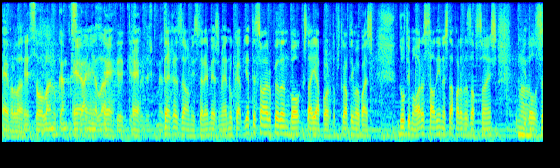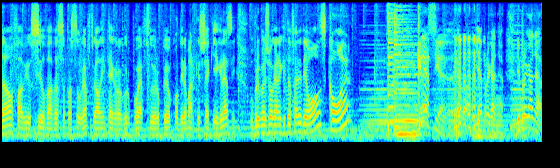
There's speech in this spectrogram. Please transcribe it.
É verdade. é só lá no campo que se ganha, é lá é, que, que é. as coisas começam. Tem razão, Mister, é mesmo, é no campo. E atenção ao europeu de handball que está aí à porta. Portugal tem uma baixa de última hora. Salina está fora das opções devido à lesão. Fábio Silva avança para o seu lugar. Portugal integra o grupo F do europeu com Dinamarca, Chequia e Grécia. O primeiro jogo é na quinta-feira, dia 11, com a. Grécia. E é para ganhar. E para ganhar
